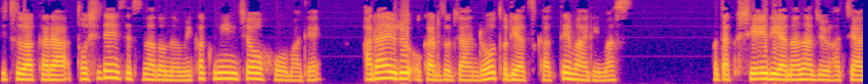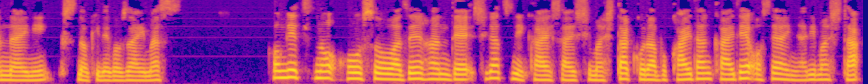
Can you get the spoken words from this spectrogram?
実話から都市伝説などの未確認情報まであらゆるオカルトジャンルを取り扱ってまいります。私、エリア78案内にクスノキでございます。今月の放送は前半で4月に開催しましたコラボ会談会でお世話になりました。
